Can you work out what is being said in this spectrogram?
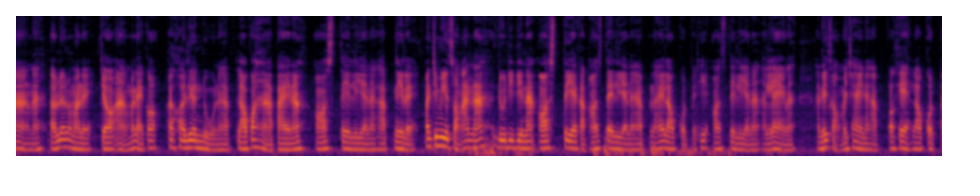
อ่างนะ เราเลื่อนลงมาเลย เจออ่างเมื่อไหร่ก็ค่อยๆเลื่อนดูนะครับ เราก็หาไปนะออสเตรเลียนะครับนี่เลย มันจะมีอยู่สองอันนะ ดูดีๆนะออสเตรียกับออสเตรเลียนะครับแล้วให้เรากดไปที่ออสเตรเลียนะอันแรกนะ อันที่สองไม่ใช่นะครับโอเค เรากดไป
